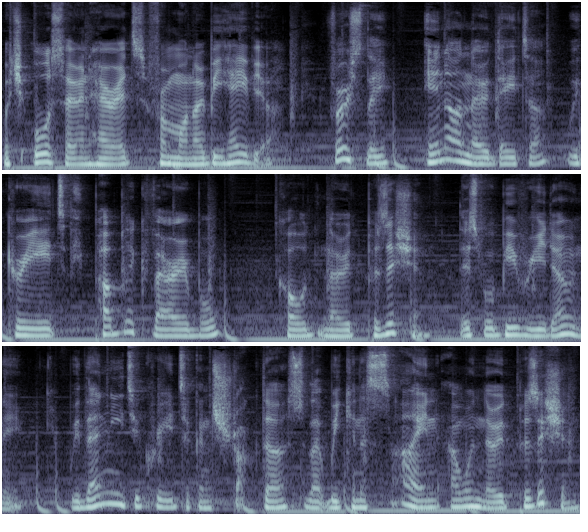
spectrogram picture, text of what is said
which also inherits from MonoBehaviour. Firstly, in our node data, we create a public variable called node position. This will be read-only. We then need to create a constructor so that we can assign our node position.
